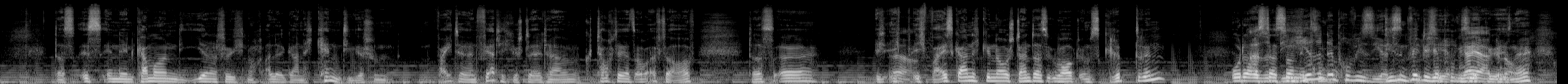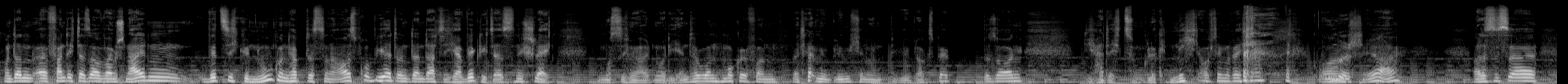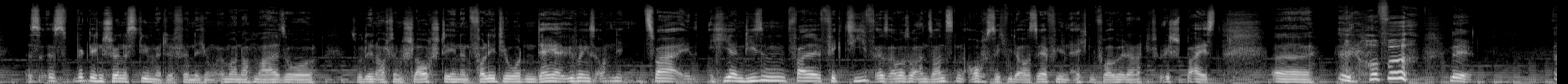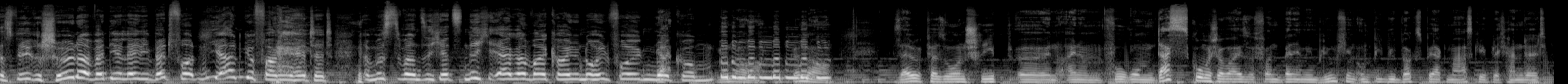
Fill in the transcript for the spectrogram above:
Das ist in den Kammern, die ihr natürlich noch alle gar nicht kennt, die wir schon weiterhin fertiggestellt haben, taucht er jetzt auch öfter auf. Das äh, ich, ja. ich, ich, weiß gar nicht genau, stand das überhaupt im Skript drin? Oder also ist das die so hier sind improvisiert. Die sind wirklich die improvisiert ja, ja, gewesen. genau. Ne? Und dann äh, fand ich das auch beim Schneiden witzig genug und habe das dann ausprobiert und dann dachte ich, ja wirklich, das ist nicht schlecht. Dann musste ich mir halt nur die Hintergrundmucke von Benjamin Blümchen und Bibi Blocksberg besorgen. Die hatte ich zum Glück nicht auf dem Rechner. Komisch. Und, ja. Aber das ist, äh, es ist wirklich ein schönes Stilmittel, finde ich, um immer noch mal so, so den auf dem Schlauch stehenden Vollidioten, der ja übrigens auch zwar hier in diesem Fall fiktiv ist, aber so ansonsten auch sich wieder aus sehr vielen echten Vorbildern natürlich speist. Äh, ich hoffe, nee. Es wäre schöner, wenn ihr Lady Bedford nie angefangen hättet. Da müsste man sich jetzt nicht ärgern, weil keine neuen Folgen mehr kommen. Genau, genau. Selbe Person schrieb äh, in einem Forum, das komischerweise von Benjamin Blümchen und Bibi Blocksberg maßgeblich handelt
